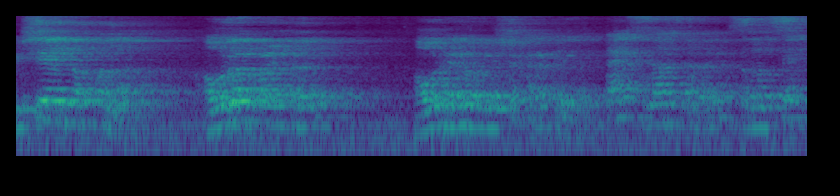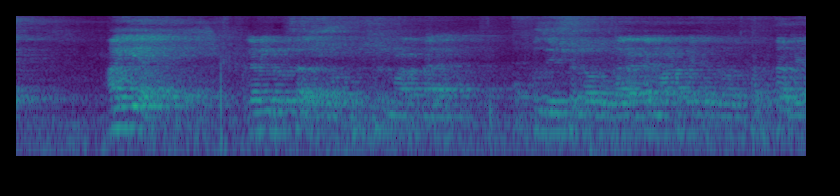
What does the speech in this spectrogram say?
ವಿಷಯ ತಪ್ಪಲ್ಲ ಅವರ ಪಾಯಿಂಟ್ ಅವ್ರು ಹೇಳೋ ವಿಷಯ ಕರೆಕ್ಟ್ ಇಲ್ಲ ಟ್ಯಾಕ್ಸ್ ಜಾಸ್ತಿ ಸಮಸ್ಯೆ. ಹಾಗೆ ಎಲ್ಲರೂ ಸರ್ ಅಪೋಸಿಷನ್ ಮಾಡ್ತಾರೆ. ಅಪೋಸಿಷನ್ ಅವರು ಗಲಾಟೆ ಮಾಡಬೇಕಾದ ಕರ್ತವ್ಯ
